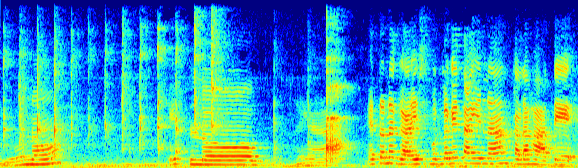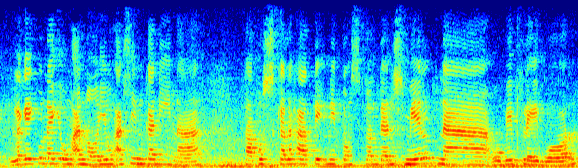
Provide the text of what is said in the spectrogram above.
Yun, no? Itlog. Ayan. Ito na, guys. Maglagay tayo ng kalahati. Lagay ko na yung ano, yung asin kanina. Tapos, kalahati nitong condensed milk na ube flavor.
